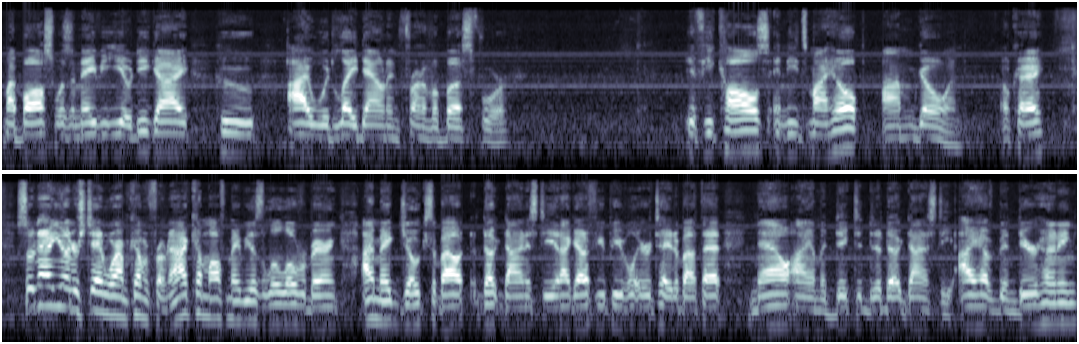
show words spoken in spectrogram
My boss was a Navy EOD guy who I would lay down in front of a bus for. If he calls and needs my help, I'm going. Okay? So now you understand where I'm coming from. Now I come off maybe as a little overbearing. I make jokes about Duck Dynasty, and I got a few people irritated about that. Now I am addicted to Duck Dynasty. I have been deer hunting,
